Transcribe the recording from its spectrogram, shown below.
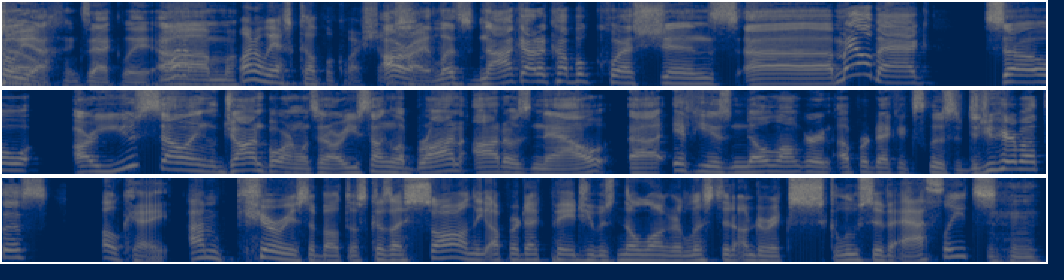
Oh yeah, exactly. Why, um, why don't we ask a couple questions? All right, let's knock out a couple questions. Uh, mailbag. So, are you selling? John Bourne wants to know: Are you selling LeBron autos now? Uh, if he is no longer an Upper Deck exclusive, did you hear about this? Okay, I'm curious about this because I saw on the upper deck page he was no longer listed under exclusive athletes, Mhm.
